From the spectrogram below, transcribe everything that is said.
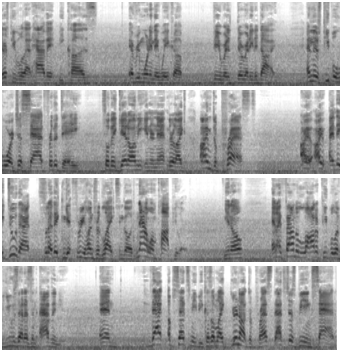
There's people that have it because every morning they wake up, they re- they're ready to die. And there's people who are just sad for the day, so they get on the internet and they're like, "I'm depressed." I, I and they do that so that they can get 300 likes and go, "Now I'm popular." You know? And I found a lot of people have used that as an avenue. And that upsets me because I'm like, you're not depressed. That's just being sad.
